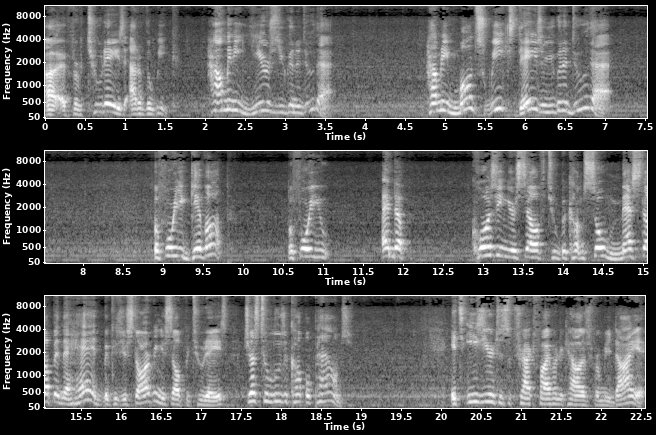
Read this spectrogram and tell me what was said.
uh, for two days out of the week? How many years are you going to do that? How many months, weeks, days are you going to do that? Before you give up. Before you end up causing yourself to become so messed up in the head because you're starving yourself for two days just to lose a couple pounds. It's easier to subtract 500 calories from your diet.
